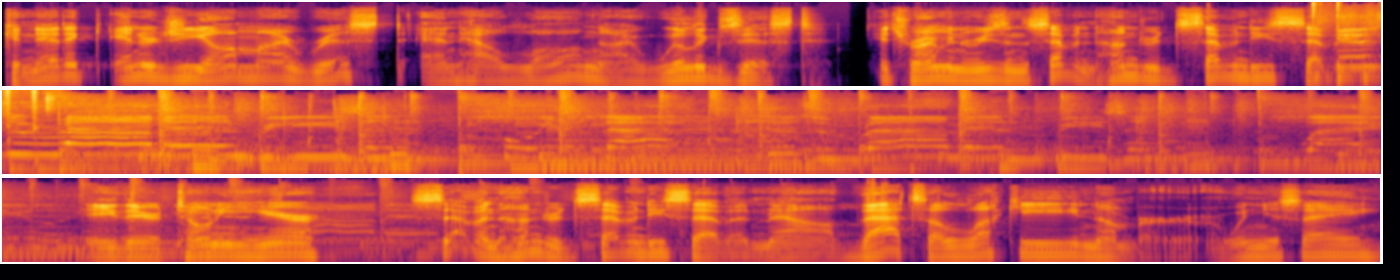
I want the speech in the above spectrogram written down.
kinetic energy on my wrist, and how long I will exist. It's Rhyme and Reason 777. There's a rhyme and reason for your life. There's a rhyme and reason why you're Hey there, Tony here. 777. Now, that's a lucky number, wouldn't you say?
